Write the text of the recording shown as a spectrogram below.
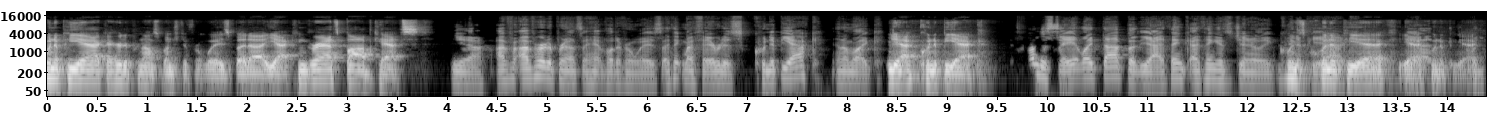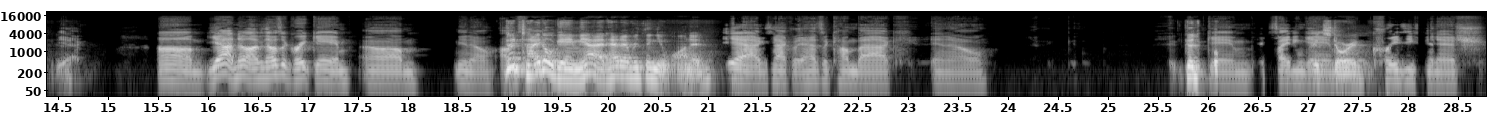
Quinnipiac. I heard it pronounced a bunch of different ways, but uh, yeah, congrats, Bobcats. Yeah. I've I've heard it pronounced a handful of different ways. I think my favorite is Quinnipiac, and I'm like Yeah, Quinnipiac. Fun to say it like that, but yeah, I think I think it's generally I think it's Quinnipiac. Quinnipiac. Yeah, Yeah, Quinnipiac. Quinnipiac. Um. Yeah. No. I mean that was a great game. Um. You know. Good title game. Yeah, it had everything you wanted. Yeah. Exactly. It has a comeback. You know. Good Good game. Exciting game. Great story. Crazy finish.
